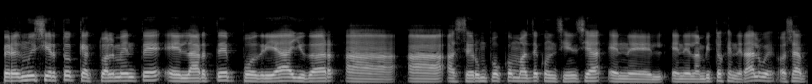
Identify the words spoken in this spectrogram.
pero es muy cierto que actualmente el arte podría ayudar a, a hacer un poco más de conciencia en el, en el ámbito general, güey. O sea,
